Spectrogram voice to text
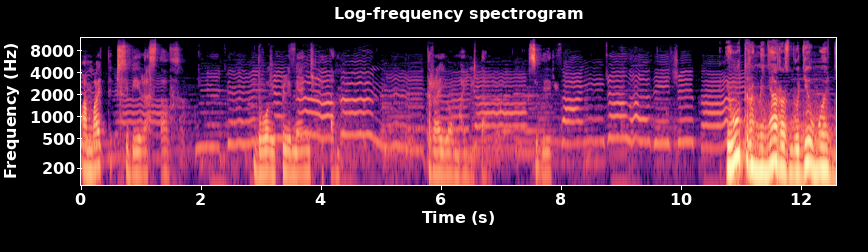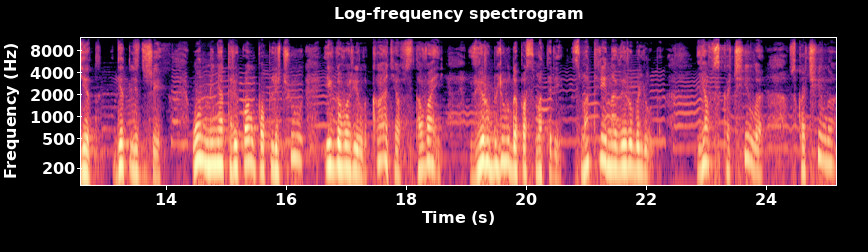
А мать в Сибири остался. Двое племянники там. Троем они там, Сибири. И утром меня разбудил мой дед, дед Лиджи. Он меня трепал по плечу и говорил, Катя, вставай, верблюда посмотри, смотри на верблюда. Я вскочила, вскочила,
